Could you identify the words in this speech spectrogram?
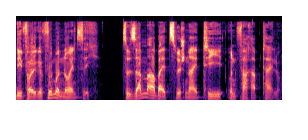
Die Folge 95. Zusammenarbeit zwischen IT und Fachabteilung.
